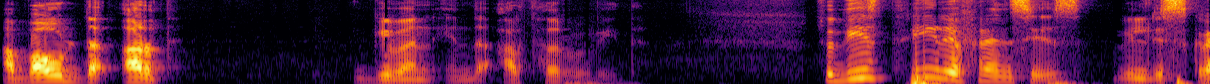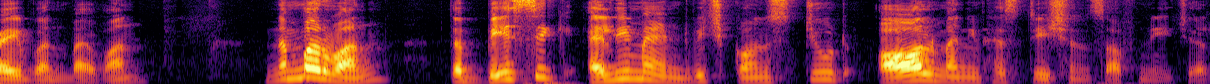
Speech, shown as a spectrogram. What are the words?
about the earth given in the Atharva Veda. So, these three references we will describe one by one. Number 1 the basic element which constitute all manifestations of nature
